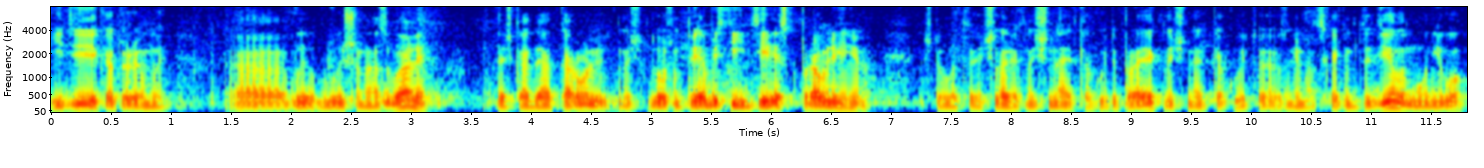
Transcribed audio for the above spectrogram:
идее, которую мы э, выше назвали – то есть, когда король значит, должен приобрести интерес к правлению, что вот человек начинает какой-то проект, начинает какой-то заниматься каким-то делом, и у него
